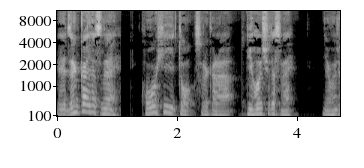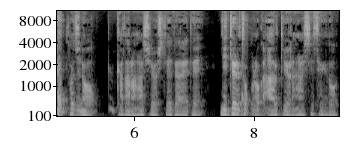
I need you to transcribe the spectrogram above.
えー、前回ですねコーヒーとそれから日本酒ですね。日本酒当時の方の話をしていただいて、似てるところがあるというような話でしたけど、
